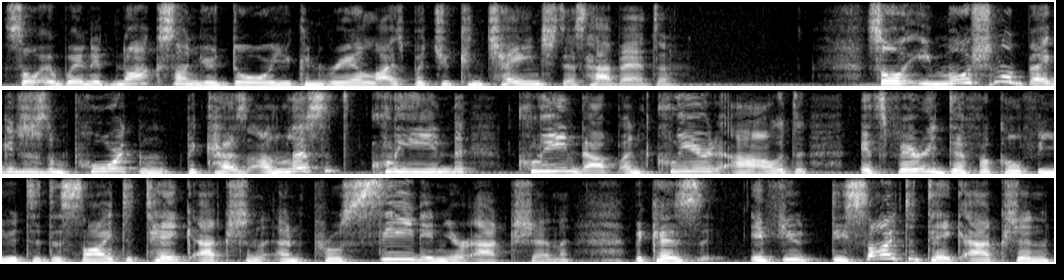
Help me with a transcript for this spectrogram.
So when it knocks on your door, you can realize, but you can change this habit. So emotional baggage is important because unless it's cleaned, cleaned up, and cleared out, it's very difficult for you to decide to take action and proceed in your action. Because if you decide to take action,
